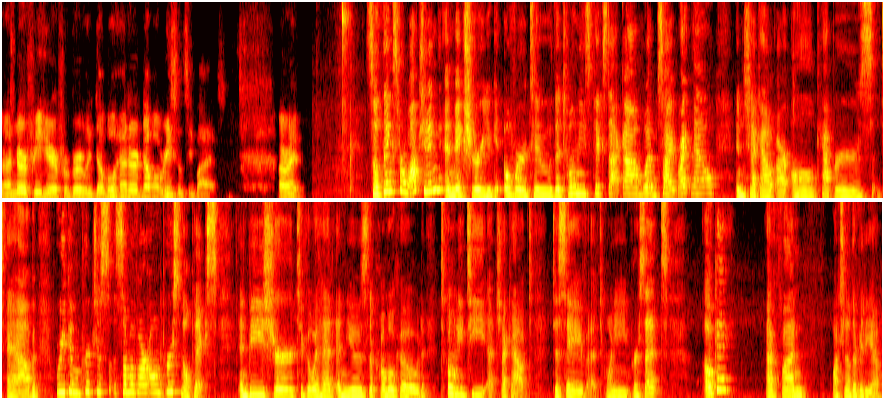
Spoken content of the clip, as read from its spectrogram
Uh, Nerfy here for Burley. Double header, double recency bias. All right. So thanks for watching and make sure you get over to the tonyspicks.com website right now and check out our all cappers tab where you can purchase some of our own personal picks and be sure to go ahead and use the promo code TonyT at checkout to save 20%. Okay. Have fun. Watch another video.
